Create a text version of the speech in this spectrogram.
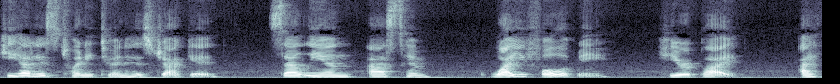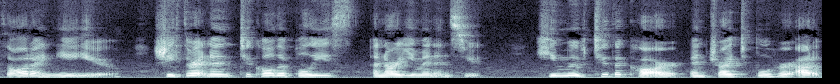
He had his 22 in his jacket. Tsai-Lian asked him, Why you followed me? He replied, I thought I knew you. She threatened to call the police. An argument ensued. He moved to the car and tried to pull her out of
